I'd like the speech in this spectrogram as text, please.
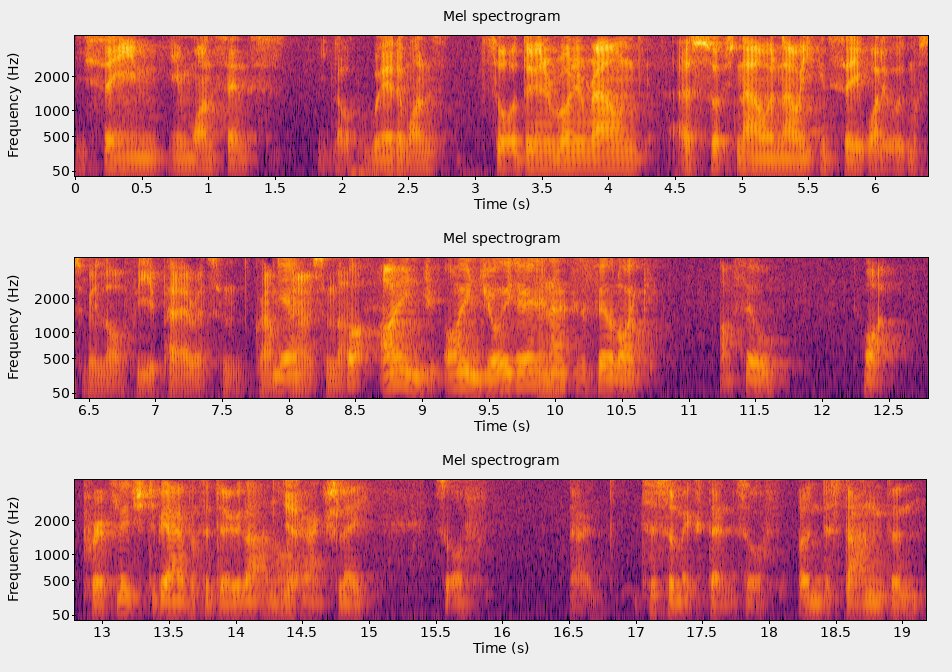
You seen, in one sense, you know, we're the ones sort of doing a running round as such now, and now you can see what it must have been like for your parents and grandparents and that. but I enjoy, I enjoy doing it now Mm. because I feel like I feel quite privileged to be able to do that and like Yeah. actually sort of you know, to some extent sort of understand and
